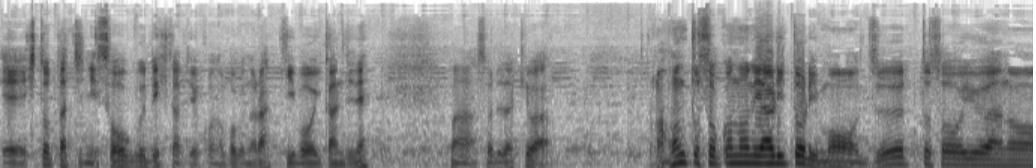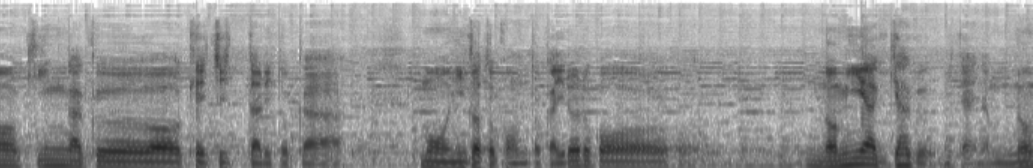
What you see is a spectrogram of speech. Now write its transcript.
えー人たちに遭遇できたというこの僕のラッキーボーイ感じね。まあそれだけはまあ、本当そこのやり取りもずっとそういうあの金額をケチったりとかもう二度とこんとかいろいろこう飲み屋ギャグみたいなの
